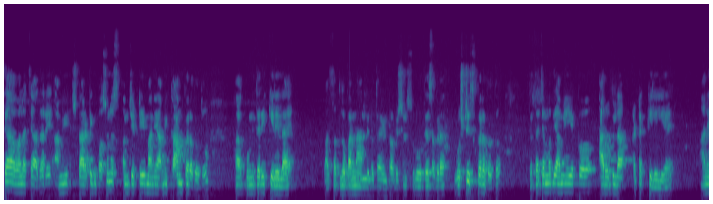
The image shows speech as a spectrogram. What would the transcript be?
त्या अहवालाच्या आधारे आम्ही स्टार्टिंगपासूनच आमची टीम आणि आम्ही काम करत होतो. हा कोणीतरी केलेला आहे. पाच सात लोकांना आणलेलं होतं इंट्रॉगेशन सुरू होते सगळ्या गोष्टीच करत होतं. तर त्याच्यामध्ये आम्ही एक आरोपीला अटक केलेली आहे. आणि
